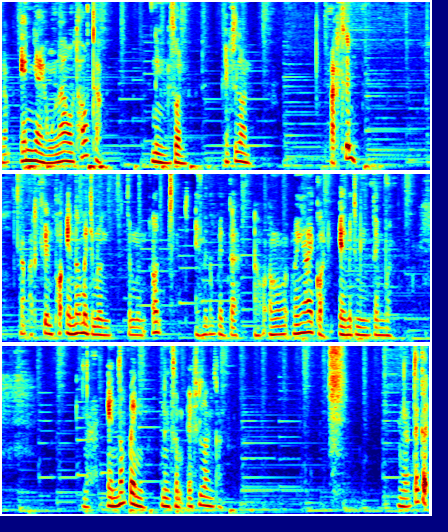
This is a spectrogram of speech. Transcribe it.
นะ n ใหญ่ของเราเท่ากับ 1ส่วนเอพซิลอนปัดขึ้นนะปัดขึ้นเพราะ n ต้องเป็นจำนวนจำนวนเออ n ไม่ต้องเป็นแต่เอาเอาง่ายๆก่อน n เป็นจำนวนเต็มก่อนนะ n ต้องเป็น1ส่วนเอพซิลอนก่อนนะถ้าเกิด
